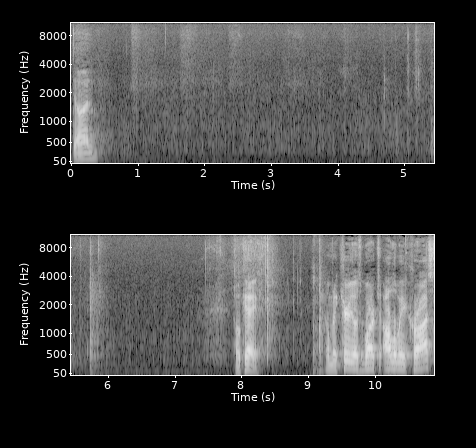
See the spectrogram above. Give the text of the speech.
done. Okay, I'm going to carry those marks all the way across.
